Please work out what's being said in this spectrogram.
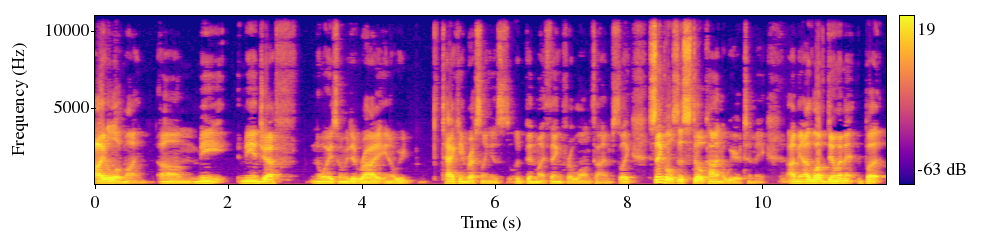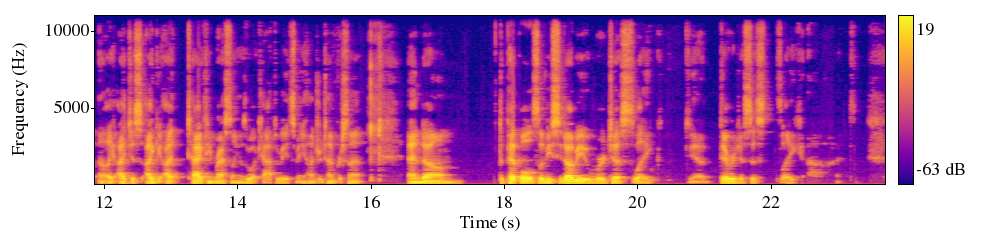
idol of mine. Um, me, me and Jeff Noyes when we did Riot, you know, we tag team wrestling has been my thing for a long time. So like singles is still kind of weird to me. I mean, I love doing it, but uh, like I just I, I tag team wrestling is what captivates me 110. percent And um, the Pitbulls of ECW were just like, you know, they were just this like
